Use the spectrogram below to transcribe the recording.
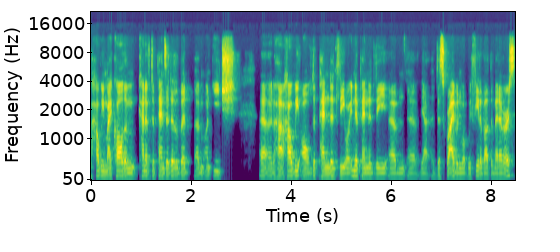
how we might call them, kind of depends a little bit um, on each. Uh, how, how we all dependently or independently um, uh, yeah, describe and what we feel about the metaverse.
